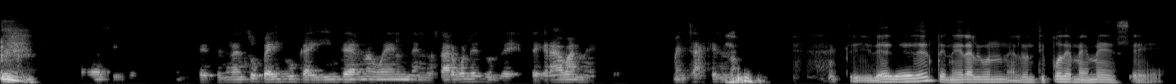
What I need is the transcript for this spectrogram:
Este, tendrán su Facebook ahí interno, güey, en, en los árboles donde se graban este, mensajes, ¿no? sí, de- de- deben tener algún, algún tipo de memes eh,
